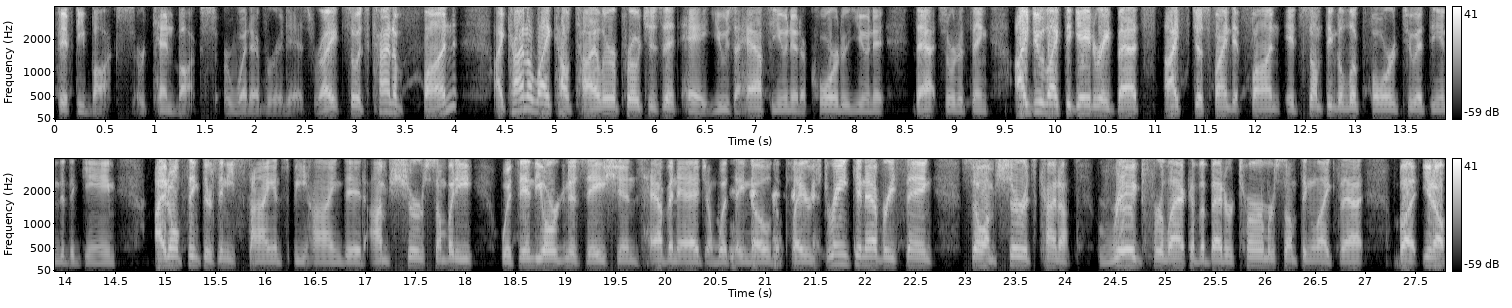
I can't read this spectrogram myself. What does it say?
50 bucks or 10 bucks or whatever it is, right? So it's kind of fun. I kind of like how Tyler approaches it. Hey, use a half unit, a quarter unit, that sort of thing. I do like the Gatorade bets. I just find it fun. It's something to look forward to at the end of the game. I don't think there's any science behind it. I'm sure somebody within the organizations have an edge on what they know the players drink and everything. So I'm sure it's kind of rigged for lack of a better term or something like that. But, you know,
